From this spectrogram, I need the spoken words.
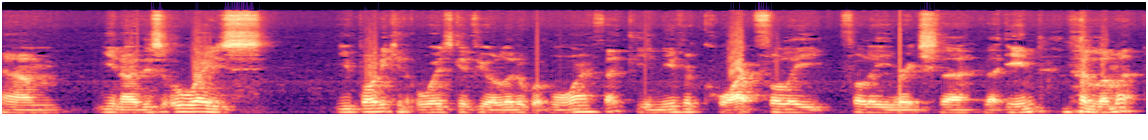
um, you know, there's always your body can always give you a little bit more. I think you never quite fully fully reach the the end, the limit.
